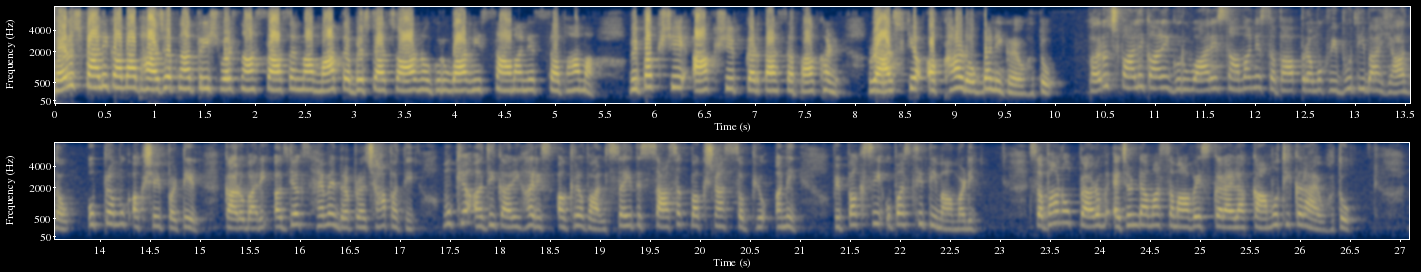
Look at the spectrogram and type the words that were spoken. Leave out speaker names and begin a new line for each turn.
ભરૂચ પાલિકામાં ભાજપના ત્રીસ વર્ષના શાસનમાં માત્ર ભ્રષ્ટાચારનો ગુરુવારની સામાન્ય સભામાં વિપક્ષે આક્ષેપ કરતા સભાખંડ રાજકીય અખાડો બની ગયો હતો. ભરૂચ પાલિકાની ગુરુવારે સામાન્ય સભા પ્રમુખ વિભૂતિબા યાદવ, ઉપપ્રમુખ અક્ષય પટેલ, કારોબારી અધ્યક્ષ હેમેન્દ્ર પ્રજાપતિ, મુખ્ય અધિકારી હરીશ અગ્રવાલ સહિત શાસક પક્ષના સભ્યો અને વિપક્ષની ઉપસ્થિતિમાં મળી. સભાનો પ્રારંભ એજન્ડામાં સમાવેશ કરાયેલા કામોથી કરાયો હતો.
